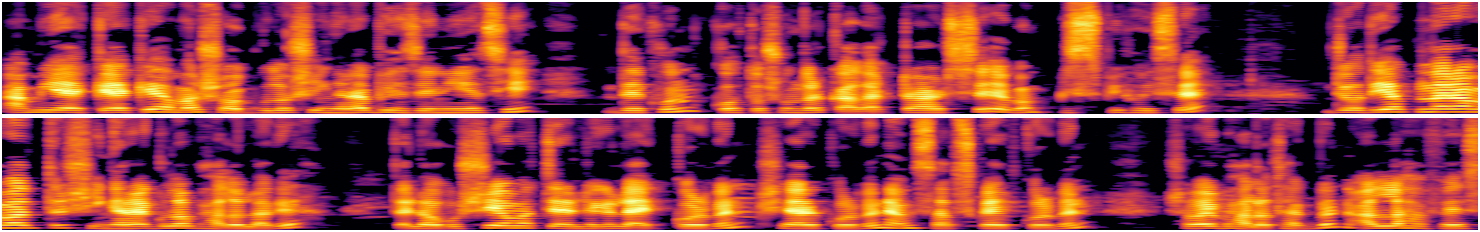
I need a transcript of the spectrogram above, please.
আমি একে একে আমার সবগুলো সিঙ্গারা ভেজে নিয়েছি। দেখুন কত সুন্দর কালারটা আসছে এবং ক্রিস্পি হয়েছে। যদি আপনারা আমার সিঙ্গারাগুলো ভালো লাগে, তাহলে অবশ্যই আমার চ্যানেলটাকে লাইক করবেন, শেয়ার করবেন এবং সাবস্ক্রাইব করবেন। সবাই ভালো থাকবেন। আল্লাহ হাফেজ।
